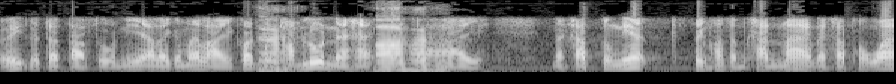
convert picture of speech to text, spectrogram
เอ้ยเราจะตัดส่วนนี้อะไรกันเมื่อไหร่ก็จะอ่าทำรุ่นนะฮะอ่าฮะกลายนะครับ ตรงเนี้ยเป็นความสำคัญมากนะครับ เพราะว่า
